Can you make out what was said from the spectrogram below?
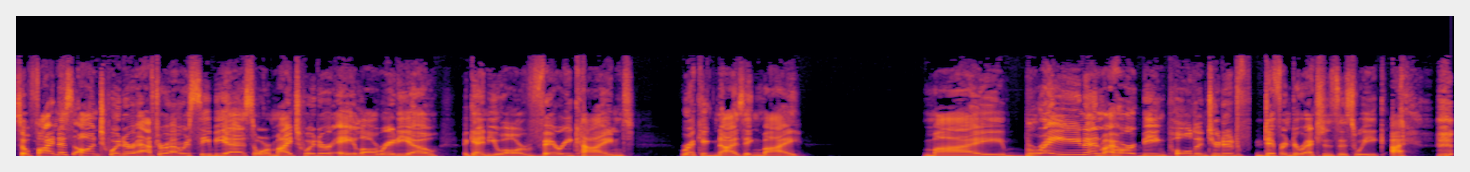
So find us on Twitter, After Hours CBS, or my Twitter, A Law Radio. Again, you all are very kind, recognizing my my brain and my heart being pulled in two different directions this week. I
